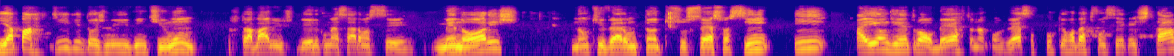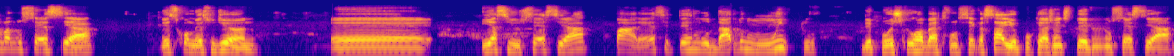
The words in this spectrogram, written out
E a partir de 2021, os trabalhos dele começaram a ser menores, não tiveram tanto sucesso assim e Aí é onde entra o Alberto na conversa, porque o Roberto Fonseca estava no CSA nesse começo de ano. É... E assim, o CSA parece ter mudado muito depois que o Roberto Fonseca saiu, porque a gente teve um CSA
